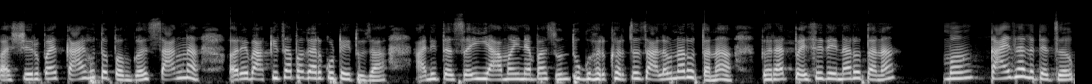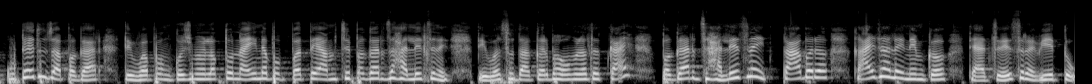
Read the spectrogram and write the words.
पाचशे रुपयात काय होतं पंकज? सांग ना. अरे बाकीचा पगार कुठे आहे तुझा? आणि तसंही या महिन्यापासून तू घर खर्च चालवणार होता ना? घरात पैसे देणार होता ना? मग काय झालं त्याचं? कुठे आहे तुझा पगार? तेव्हा पंकज म्हणू लागतो नाही ना पप्पा ते आमचे पगार झालेच नाहीत. तेव्हा सुधाकर भाऊ म्हणतात काय? पगार झालेच नाहीत? का बरं? काय झालंय नेमकं? त्याच वेळेस रवी येतो.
